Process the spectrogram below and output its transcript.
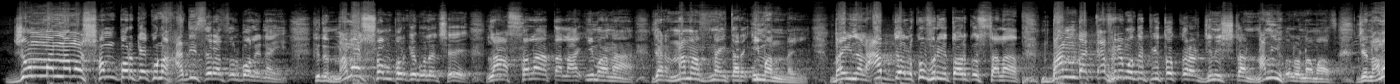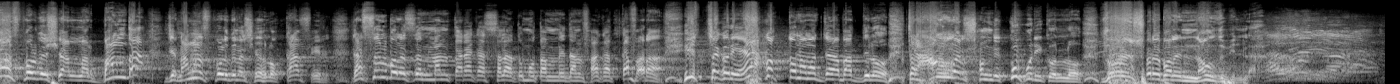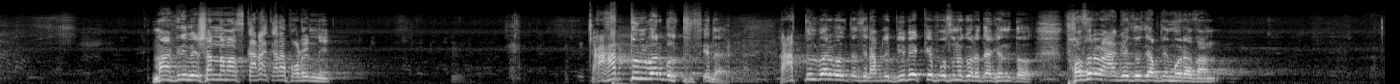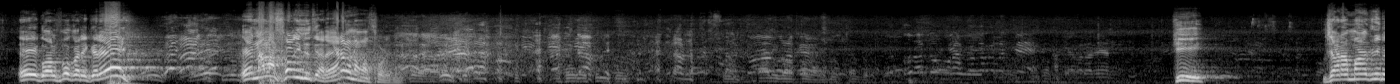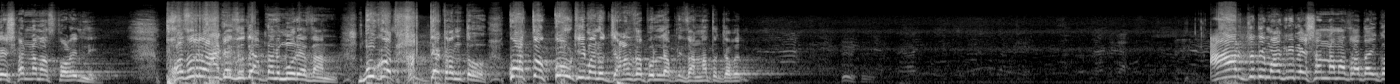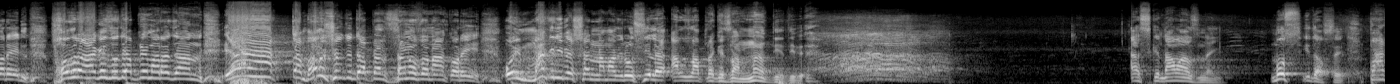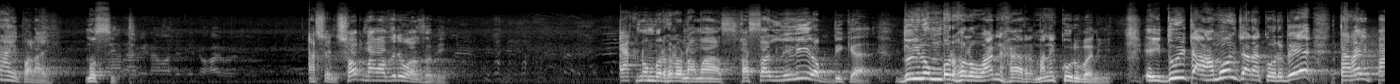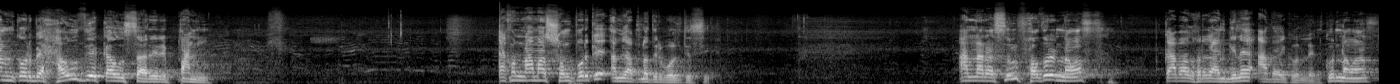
জুম্মার নামাজ সম্পর্কে কোনো হাদিসের রাসূল বলে নাই। কিন্তু নামাজ সম্পর্কে বলেছে, লা সালাত আলা ইমানা যার নামাজ নাই, তার ইমান নাই। বাইনাল আব্দুল কুফরি তর্কুস সালাত। বান্দা কাফের মধ্যে পৃথক করার জিনিসটার নামই হলো নামাজ। যে নামাজ পড়বে সে আল্লাহর বান্দা, যে নামাজ পড়বে না সে হলো কাফের। রাসূল বলেছেন, মান তারাকা সালাত মুতাম্মিদান ফাকাত কাফারা। ইচ্ছা করে একত্ব নামাজ যারা বাদ দিল, তারা আল্লাহর সঙ্গে কুফরি করল। জোরে সরে বলেন নাউজুবিল্লাহ মাগরিব, এশার নামাজ কারা কারা পড়েননি? হাত তুলবার বলতেছি না, হাত তুলবার বলতেছি না। আপনি বিবেককে প্রশ্ন করে দেখেন তো, ফজরের আগে যদি আপনি মরে যান, এই গল্প করে কে রে! এ নামাজ পড়িনি তো এরাও নামাজ পড়েনি। কি? যারা মাগরিব, এশার নামাজ পড়েননি ফজরের আগে যদি আপনার মরে যান, বুকত হাত দেখুন তো কত কোটি মানুষ জানাজা পড়লে আপনি জান্নাতে যাবেন? আর যদি মাগরিব এশার নামাজ আদায় করেন, ফজরের আগে যদি আপনি মারা যান, একটা মানুষের যদি আপনার জানাজা না করে, ওই মাগরিব এশার নামাজের ওসিলায় আল্লাহ আপনাকে জান্নাত দিয়ে দিবে। আজকে নামাজ নাই, মসজিদ আছে, পাড়ায় পাড়ায় মসজিদ। আসেন, সব নামাজেরই ওয়াজ হবে। এক নম্বর হলো নামাজ ফাসাল্লিলি রব্বিকা। দুই নম্বর হলো ওয়ানহার মানে কুরবানি। এই দুইটা আমল যারা করবে, তারাই পান করবে হাউজে কাউসারের পানি। এখন নামাজ সম্পর্কে আমি আপনাদের বলতেছি। আল্লাহ রাসুল ফজরের নামাজ কাবা ঘরের আঙ্গিনায় আদায় করলেন। কোন নামাজ?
